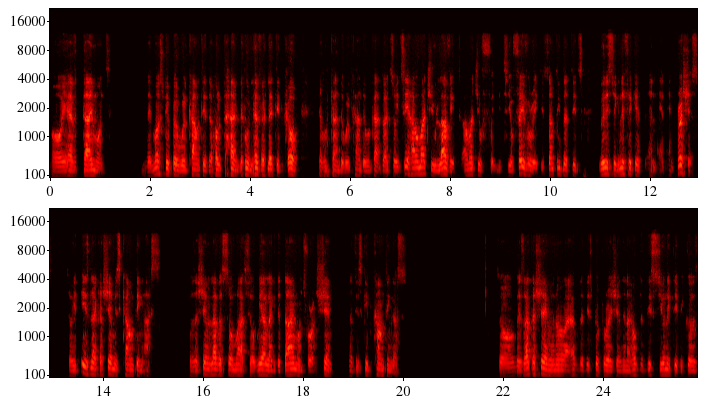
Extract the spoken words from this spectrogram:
or you have diamonds, then most people will count it the whole time. They will never let it go. They will count. They will count. They will count. Right. So it's see how much you love it, how much you it's your favorite. It's something that it's very significant and, and, and precious. So it is like Hashem is counting us, because Hashem loves us so much. So we are like the diamond for Hashem that is keep counting us. So Bezrat Hashem, you know, I have that this preparation and I hope that this unity because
